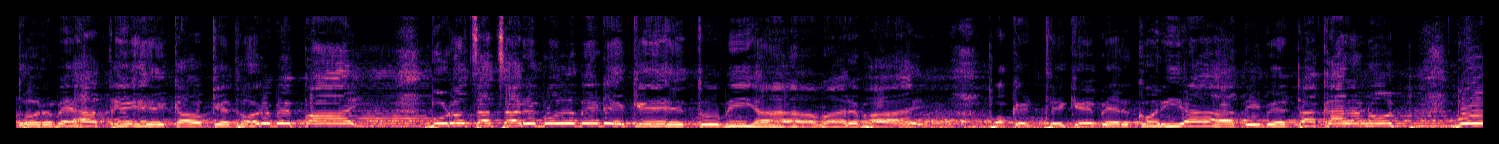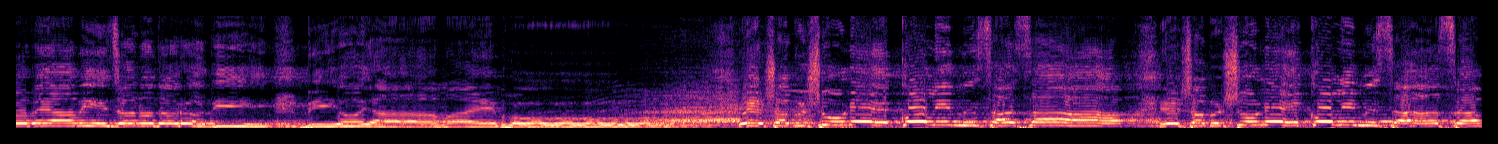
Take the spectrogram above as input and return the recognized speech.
ধরবে হাতে, কাউকে ধরবে পাই বুড়ো চাচার বলবে, ডেকে তুমি আমার ভাই। পকেট থেকে বের করিয়া দিবে টাকার নোট। বলবে, আমি জনদরদি, দিও আমায় ভো এসব শুনে কলিম সাসা, এসব শুনে কলিম সাসা,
